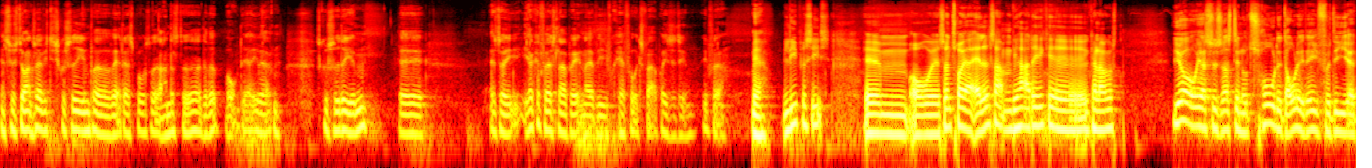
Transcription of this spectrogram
Jeg synes, det var ansvaret, hvis de skulle sidde inde på hver deres bosted og andre steder, eller ved, hvor det er i verden, skulle sidde derhjemme. Øh, altså, jeg kan først slappe af, når jeg kan få et svar på ICT. Ikke før. Ja, lige præcis. Øhm, og øh, sådan tror jeg alle sammen, vi har det ikke, øh, Karl August? Jo, jeg synes også, det er en utrolig dårlig idé, fordi at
